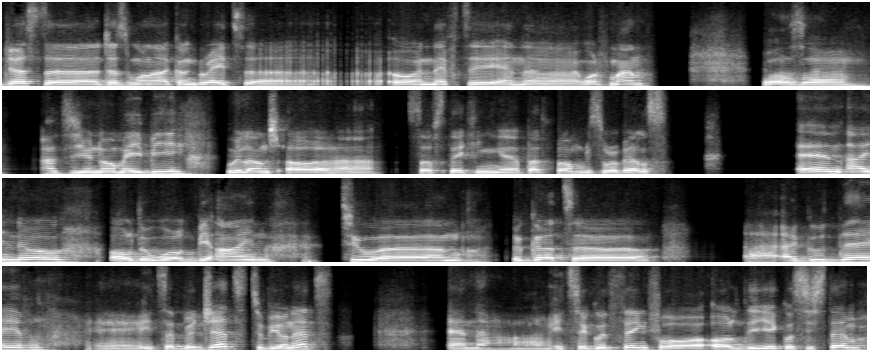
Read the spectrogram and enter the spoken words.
Just uh, just wanna congratulate uh, ONFT and uh, Wolfman because uh, as you know maybe we launched our uh, soft staking uh, platform with Rebels, and I know all the work behind to um, to get uh, a good dev. Uh, it's a budget to be honest and uh, it's a good thing for all the ecosystem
